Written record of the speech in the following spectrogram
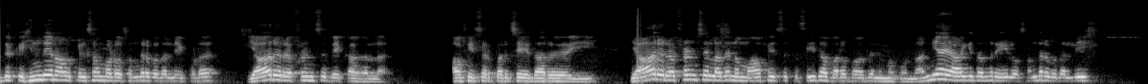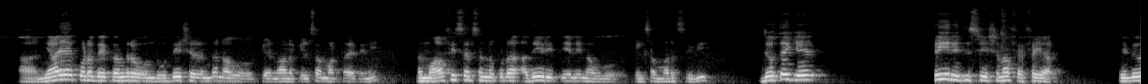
ಇದಕ್ಕೆ ಹಿಂದೆ ನಾವು ಕೆಲಸ ಮಾಡೋ ಸಂದರ್ಭದಲ್ಲಿ ಕೂಡ ಯಾರು ರೆಫರೆನ್ಸ್ ಬೇಕಾಗಲ್ಲ. ಆಫೀಸರ್ ಪರಿಚಯ ಇದ್ದಾರೆ ಈ ಯಾರು ರೆಫರೆನ್ಸ್ ಇಲ್ಲದೆ ನಮ್ಮ ಆಫೀಸಕ್ಕೆ ಸೀದಾ ಬರಬಾರ್ದು ನಿಮಗೊಂದು ಅನ್ಯಾಯ ಆಗಿದೆ ಅಂದ್ರೆ ಹೇಳೋ ಸಂದರ್ಭದಲ್ಲಿ ನ್ಯಾಯ ಕೊಡಬೇಕಂದ್ರೆ ಒಂದು ಉದ್ದೇಶದಿಂದ ನಾವು ನಾನು ಕೆಲಸ ಮಾಡ್ತಾ ಇದ್ದೀನಿ. ನಮ್ಮ ಆಫೀಸರ್ಸ್ ಅನ್ನು ಕೂಡ ಅದೇ ರೀತಿಯಲ್ಲಿ ನಾವು ಕೆಲಸ ಮಾಡಿಸ್ತೀವಿ. ಜೊತೆಗೆ pre registration of F I R ಇದು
